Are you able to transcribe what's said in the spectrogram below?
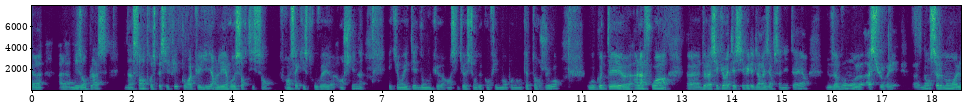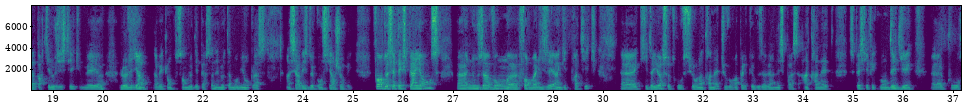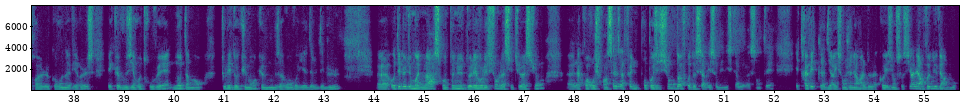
à la mise en place d'un centre spécifique pour accueillir les ressortissants français qui se trouvaient en Chine et qui ont été donc en situation de confinement pendant 14 jours, où aux côtés à la fois euh, de la sécurité civile et de la réserve sanitaire, nous avons euh, assuré euh, non seulement la partie logistique, mais le lien avec l'ensemble des personnes et notamment mis en place un service de conciergerie. Fort de cette expérience, nous avons formalisé un guide pratique qui d'ailleurs se trouve sur l'intranet. Je vous rappelle que vous avez un espace intranet spécifiquement dédié pour le coronavirus et que vous y retrouvez notamment tous les documents que nous avons envoyés dès le début. Euh, au début du mois de mars, compte tenu de l'évolution de la situation, euh, la Croix-Rouge française a fait une proposition d'offre de services au ministère de la Santé et très vite la Direction générale de la cohésion sociale est revenue vers nous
